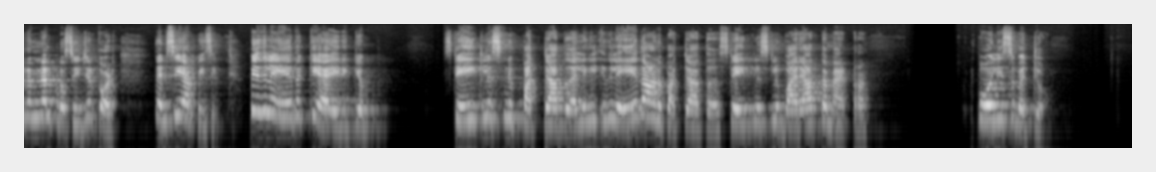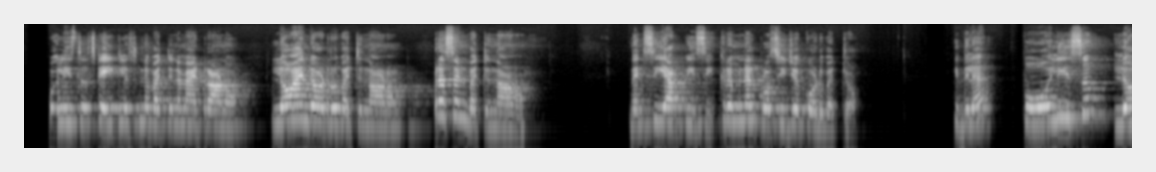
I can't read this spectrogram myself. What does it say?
criminal procedure code then C R P C അപ്പൊ ഇതിൽ ഏതൊക്കെയായിരിക്കും സ്റ്റേറ്റ് ലിസ്റ്റിന് പറ്റാത്തത് അല്ലെങ്കിൽ ഇതിൽ ഏതാണ് പറ്റാത്തത്? സ്റ്റേറ്റ് ലിസ്റ്റിൽ വരാത്ത മാറ്റർ. പോലീസ് പറ്റുമോ പോലീസ് സ്റ്റേറ്റ് ലിസ്റ്റിന് പറ്റുന്ന മാറ്റർ ആണോ? ലോ ആൻഡ് ഓർഡർ പറ്റുന്നതാണോ? പ്രസന്റ് പറ്റുന്നതാണോ? Then C R P C criminal procedure code പറ്റുമോ ഇതിൽ പോലീസും ലോ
